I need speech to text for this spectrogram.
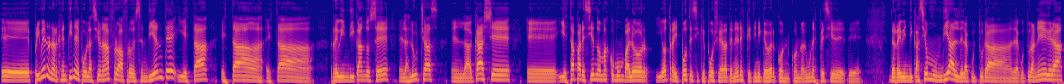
eh, primero en Argentina hay población afro, afrodescendiente y está, está, está reivindicándose en las luchas, en la calle, eh, y está apareciendo más como un valor. Y otra hipótesis que puedo llegar a tener es que tiene que ver con, alguna especie de, reivindicación mundial de la, cultura, de la cultura negra,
